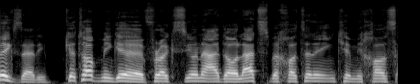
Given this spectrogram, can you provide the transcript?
بگذریم. کتاب میگه فراکسیون عدالت به خاطر اینکه می‌خواست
